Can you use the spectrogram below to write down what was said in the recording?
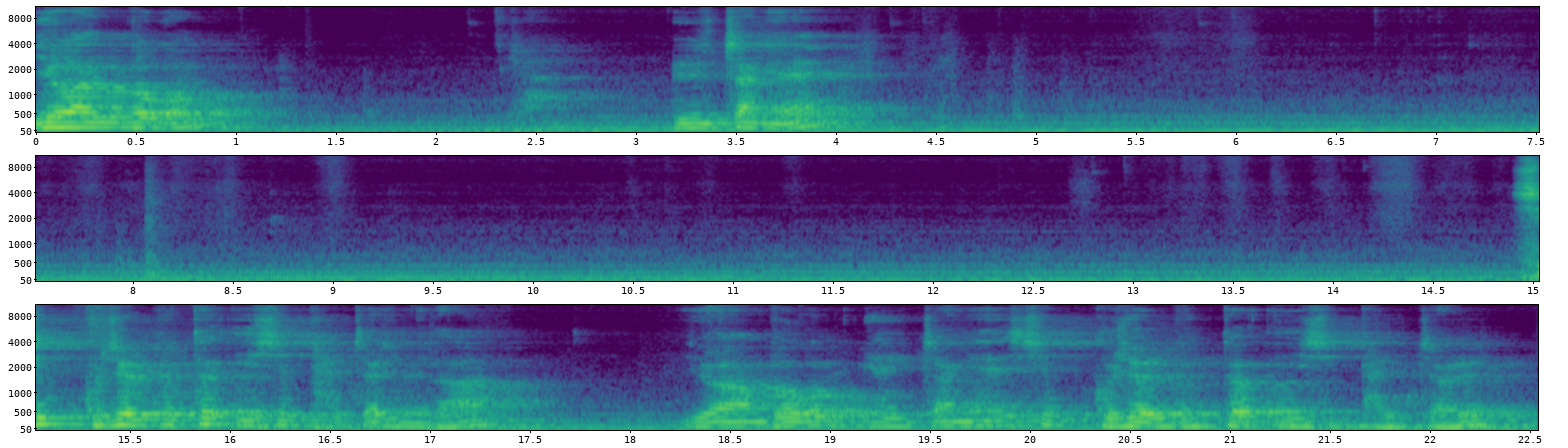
요한복음 1장에 19절부터 28절입니다. 요한복음 1장의 19절부터 28절.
